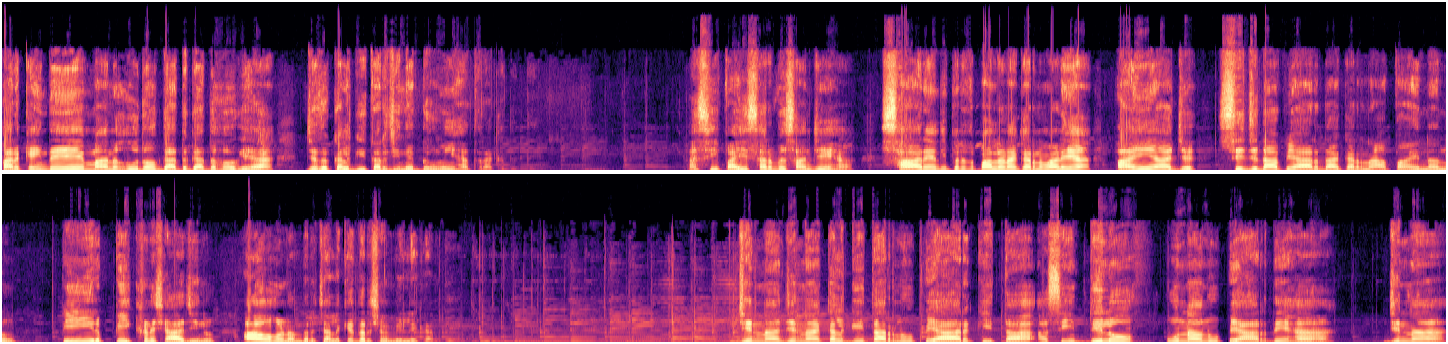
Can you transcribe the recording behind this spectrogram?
ਪਰ ਕਹਿੰਦੇ ਮਨ ਉਦੋਂ ਗਦ-ਗਦ ਹੋ ਗਿਆ ਜਦੋਂ ਕਲਗੀਧਰ ਜੀ ਨੇ ਦੋਵੇਂ ਹੀ ਹੱਥ ਰੱਖ ਦਿੱਤੇ। ਅਸੀਂ ਭਾਈ ਸਰਬ ਸਾਂਝੇ ਹਾਂ, ਸਾਰਿਆਂ ਦੀ ਪ੍ਰਤਪਾਲਣਾ ਕਰਨ ਵਾਲੇ ਹਾਂ। ਆਏ ਅੱਜ ਸਿਜਦਾ ਪਿਆਰ ਦਾ ਕਰਨਾ ਆਪਾਂ ਇਹਨਾਂ ਨੂੰ ਪੀਰ ਭੀਖਣ ਸ਼ਾਹ ਜੀ ਨੂੰ। ਆਓ ਹੁਣ ਅੰਦਰ ਚੱਲ ਕੇ ਦਰਸ਼ਨ ਮੇਲੇ ਕਰਦੇ ਹਾਂ। ਜਿਨ੍ਹਾਂ ਜਿਨ੍ਹਾਂ ਕਲਗੀਧਰ ਨੂੰ ਪਿਆਰ ਕੀਤਾ, ਅਸੀਂ ਦਿਲੋਂ ਉਹਨਾਂ ਨੂੰ ਪਿਆਰਦੇ ਹਾਂ ਜਿਨ੍ਹਾਂ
